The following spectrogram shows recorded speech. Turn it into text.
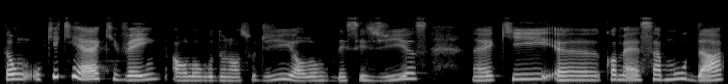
Então o que que é que vem ao longo do nosso dia, ao longo desses dias, né, que, hã, começa a mudar,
